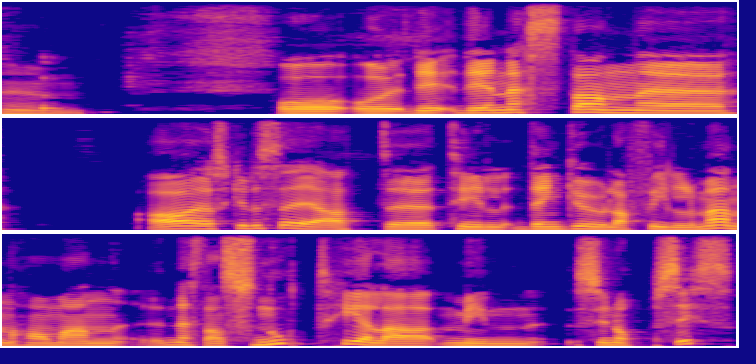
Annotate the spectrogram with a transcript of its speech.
Ehm, och och det, det är nästan, eh, ja jag skulle säga att eh, till den gula filmen har man nästan snott hela min synopsis.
